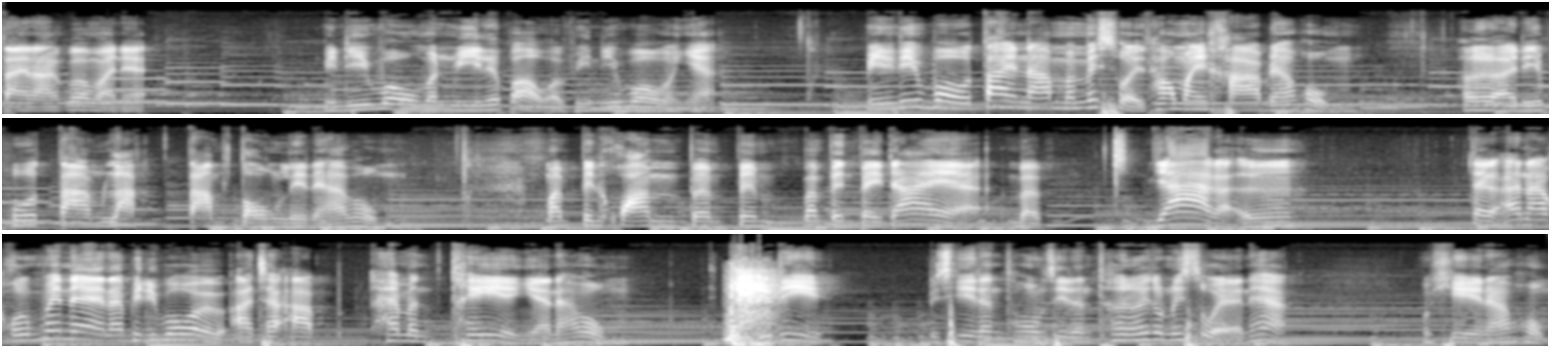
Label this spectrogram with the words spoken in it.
ใต้น้ำก็มาเนี้ยมินิโวมันมีหรือเปล่าวะมินิโวอย่างเงี้ยมินิโวใต้น้ำมันไม่สวยเท่าไมค์คราฟนะครับผมเอออันนี้พูดตามหลักตามตรงเลยนะครับผม มันเป็นความเป็นเป็นมันเป็นไปได้อะแบบยากอะเออ แต่อนาคตไม่แน่นะพินิโบแบบอาจจะอัพให้มันเท่อย่างเงี้ยนะครับผมดูดิ มีซีดันโทมซีดันเทอร์เฮ้ยตรงนี้สวยเนี่ย โอเคนะผม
